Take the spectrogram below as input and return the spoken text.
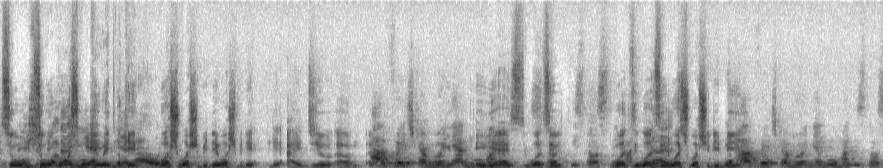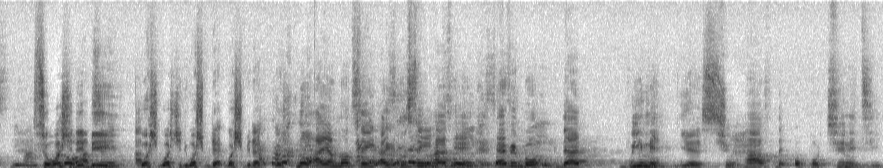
So so what, what's okay? Wait, okay. out- What should, what should be the what should be the, the ideal um, uh, Average Cameroonian woman Yes, is, what's not, it- is not slim. what's it- and what's tall. it- what- what should it be? The average Cameroonian woman is not slim and So what should No, it be? saying- What should, what should what should that what should be that? what No, I am not saying. I am saying that to be in a certain everybody that women Yes. should have the opportunity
